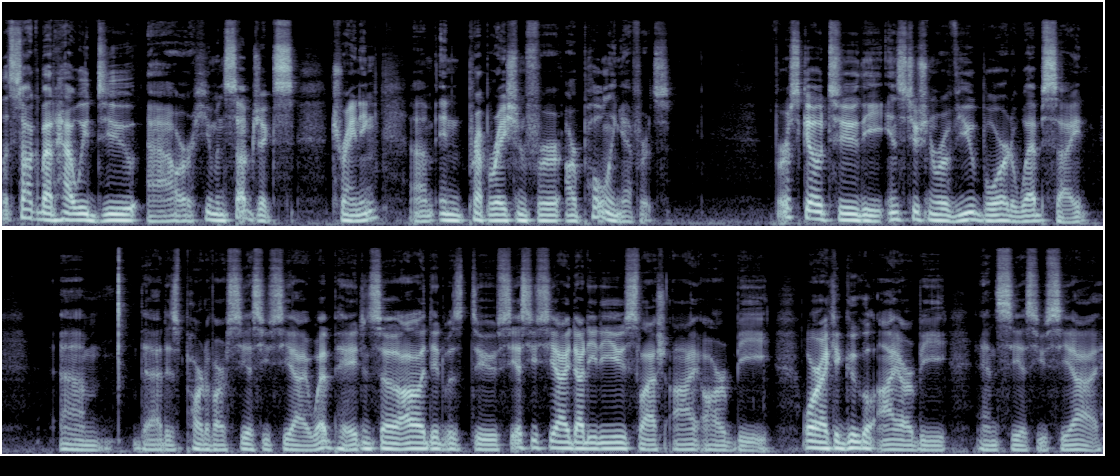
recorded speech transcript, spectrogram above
let's talk about how we do our human subjects training um, in preparation for our polling efforts. First, go to the Institutional Review Board website. Um, that is part of our CSUCI webpage. And so all I did was do csuci.edu slash IRB, or I could Google IRB and CSUCI.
